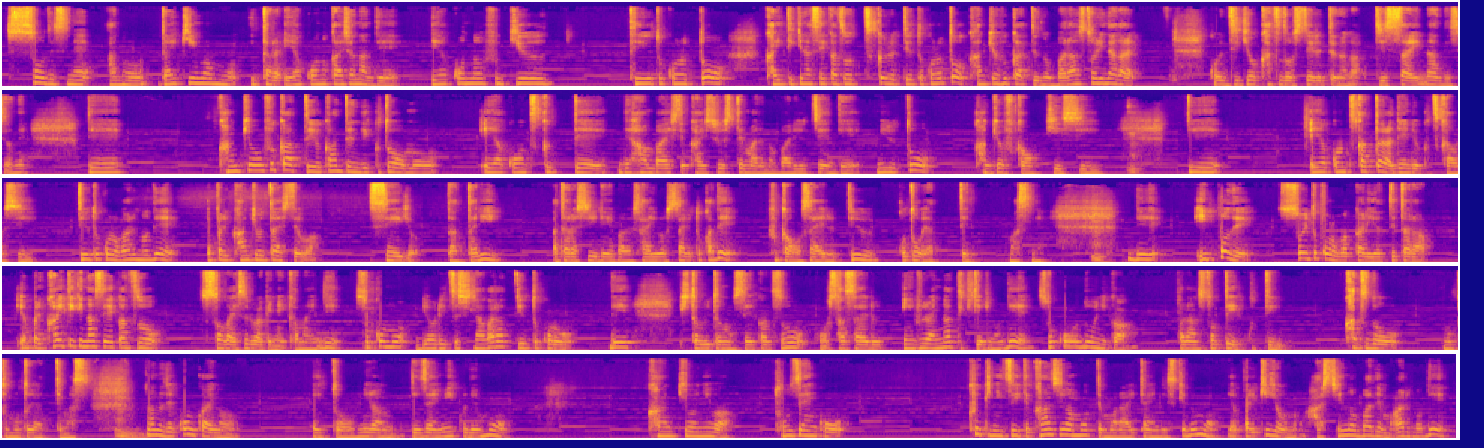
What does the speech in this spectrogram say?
そうですね。あの、ダイキンはもう言ったらエアコンの会社なんで、エアコンの普及っていうところと、快適な生活を作るっていうところと、環境負荷っていうのをバランス取りながら、こう事業活動しているっていうのが実際なんですよね。で、環境負荷っていう観点でいくと、もうエアコンを作って、で、販売して回収してまでのバリューチェーンで見ると、環境負荷大きいし、で、エアコン使ったら電力使うし、っていうところがあるので、やっぱり環境に対しては制御だったり、新しい霊媒を採用したりとかで負荷を抑えるっていうことをやってますね。で、一方でそういうところばっかりやってたら、やっぱり快適な生活を阻害するわけにはいかないんで、そこも両立しながらっていうところで、人々の生活を支えるインフラになってきてるので、そこをどうにかバランス取っていくっていう活動をもともとやってます。うんなので今回の、えっと、ミランデザインウィークでも、環境には当然こう、空気について関心は持ってもらいたいんですけども、やっぱり企業の発信の場でもあるので、うん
